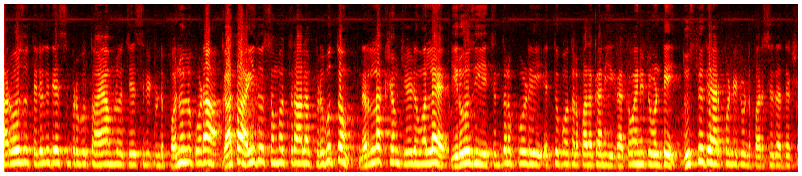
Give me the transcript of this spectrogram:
ఆ రోజు తెలుగుదేశం ప్రభుత్వ హయాంలో చేసినటువంటి పనులను కూడా గత ఐదు సంవత్సరాల ప్రభుత్వం నిర్లక్ష్యం చేయడం వల్లే ఈ రోజు ఈ చింతలపూడి ఎత్తుపోతల పథకాన్ని ఈ రకమైనటువంటి దుస్థితి ఏర్పడినటువంటి పరిస్థితి అధ్యక్ష.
